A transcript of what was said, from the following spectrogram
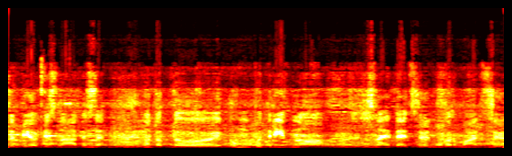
собі обізнатися. Ну тобто, кому потрібно, знайде цю інформацію.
